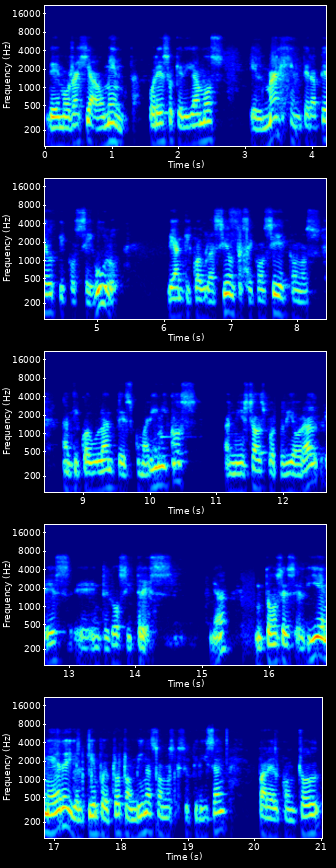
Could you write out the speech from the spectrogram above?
de hemorragia aumenta. Por eso que digamos el margen terapéutico seguro de anticoagulación que se consigue con los anticoagulantes cumarínicos administrados por vía oral es eh, entre 2 y 3. ¿ya? Entonces, el INR y el tiempo de protrombina son los que se utilizan para el control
